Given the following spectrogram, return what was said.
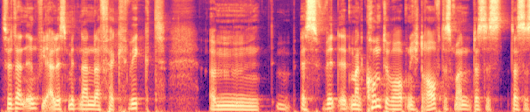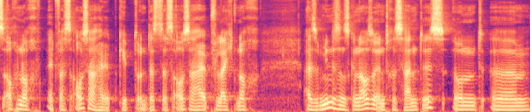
Es wird dann irgendwie alles miteinander verquickt. Ähm, es wird, man kommt überhaupt nicht drauf, dass man, dass es, dass es auch noch etwas außerhalb gibt und dass das außerhalb vielleicht noch, also mindestens genauso interessant ist. Und ähm,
